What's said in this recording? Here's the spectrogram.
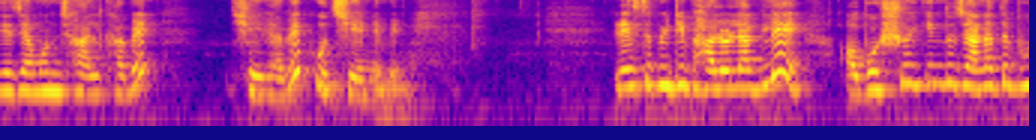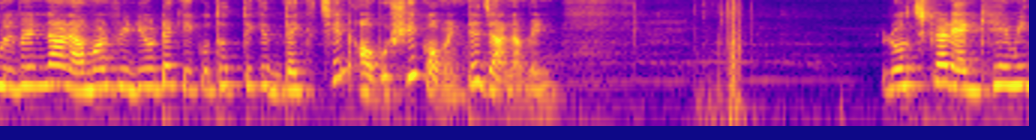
যে যেমন ঝাল খাবেন, সেইভাবে কুচিয়ে নেবেন। রেসিপিটি ভালো লাগলে অবশ্যই কিন্তু জানাতে ভুলবেন না। আর আমার ভিডিওটা কে কোথার থেকে দেখছেন অবশ্যই কমেন্টে জানাবেন। রোজকার একঘেয়েমি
